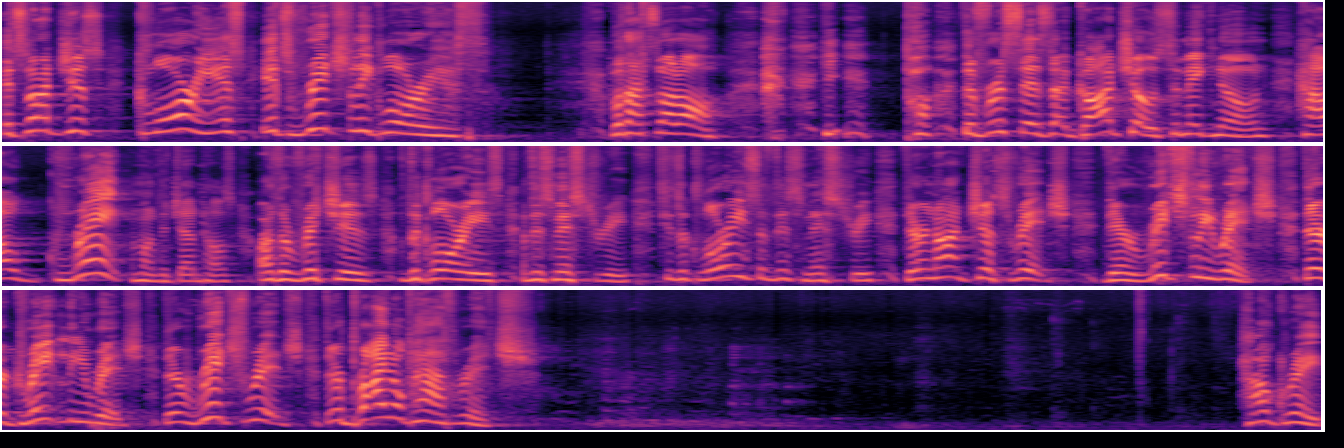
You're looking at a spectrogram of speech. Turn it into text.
It's not just glorious, it's richly glorious. But that's not all. Paul, the verse says that God chose to make known how great among the Gentiles are the riches of the glories of this mystery. See, the glories of this mystery, they're not just rich, they're richly rich, they're greatly rich, they're rich, rich, they're bridal path rich. How great,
